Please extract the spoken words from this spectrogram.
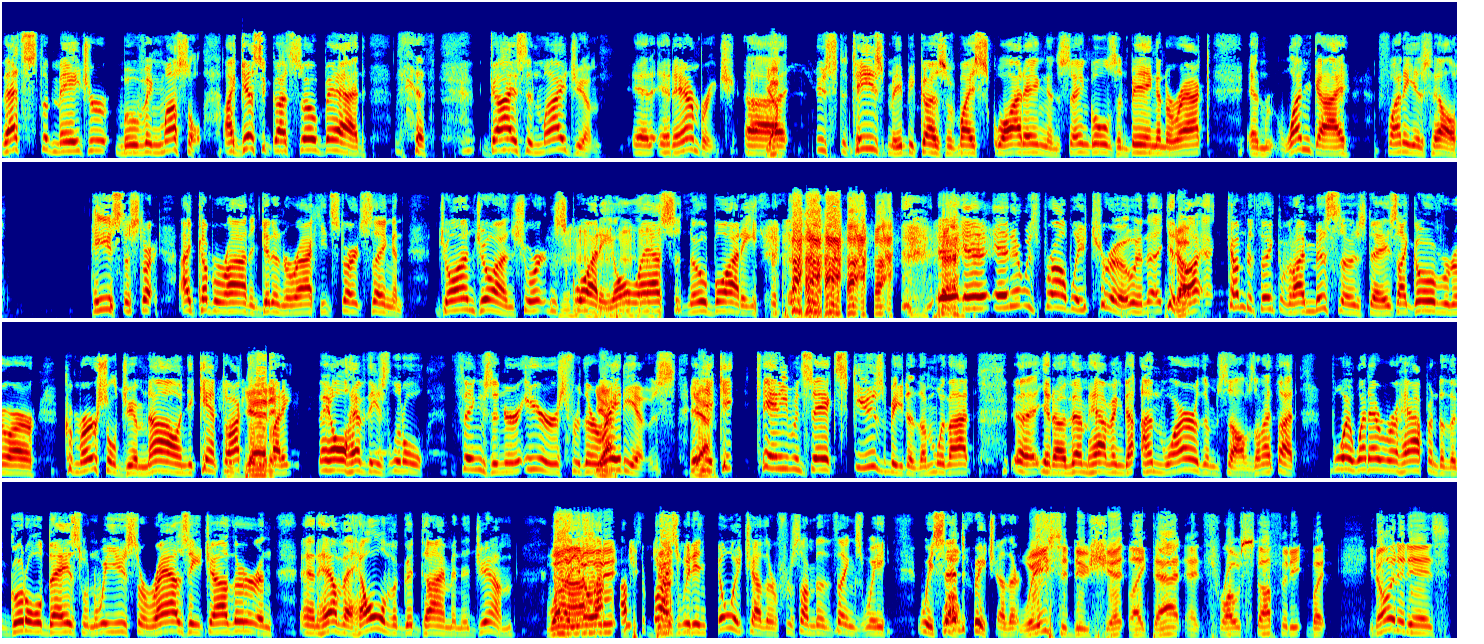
That's the major moving muscle. I guess it got so bad that guys in my gym at, at Ambridge uh, Yep. used to tease me because of my squatting and singles and being in the rack. And one guy, funny as hell, he used to start. I'd come around and get in the rack. He'd start singing, "John, John, short and squatty, all ass and no body." and, and, and it was probably true. And uh, you know, I, come to think of it, I miss those days. I go over to our commercial gym now, and you can't talk Forget to anybody. They all have these little things in their ears for their Yeah. radios, and Yeah. you can't, even say "excuse me" to them without, uh, you know, them having to unwire themselves. And I thought, boy, whatever happened to the good old days when we used to razz each other and and have a hell of a good time in the gym. well, you know Uh, what? I- It, I'm surprised John- we didn't kill each other for some of the things we we said to each other. We used to do shit like that and throw stuff at it, but you know what it is?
